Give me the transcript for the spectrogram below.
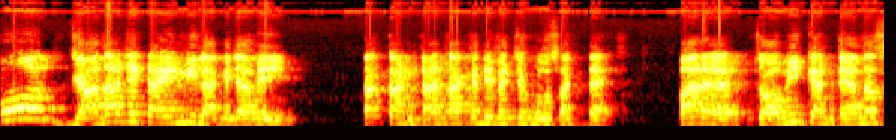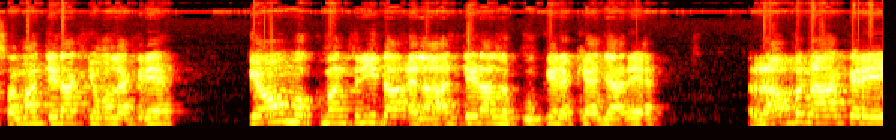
ਉਹ ਜ਼ਿਆਦਾ ਜੇ ਟਾਈਮ ਵੀ ਲੱਗ ਜਾਵੇ, ਤਾਂ ਘੰਟਾ ਤੱਕ ਦੇ ਵਿੱਚ ਹੋ ਸਕਦਾ ਹੈ। ਪਰ 24 ਘੰਟਿਆਂ ਦਾ ਸਮਾਂ ਜਿਹੜਾ ਕਿਉਂ ਲੱਗ ਰਿਹਾ ਕਿਉਂ ਮੁੱਖ ਮੰਤਰੀ ਦਾ ਇਲਾਜ ਜਿਹੜਾ ਲੁਕੋ ਕੇ ਰੱਖਿਆ ਜਾ ਰਿਹਾ ਰੱਬ ਨਾ ਕਰੇ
